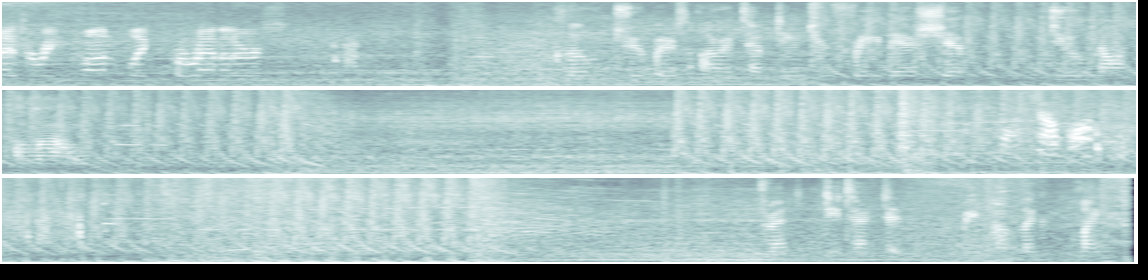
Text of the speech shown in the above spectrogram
Measuring conflict parameters. Clone troopers are attempting to free their ship. Do not allow. Threat detected. Republic light.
